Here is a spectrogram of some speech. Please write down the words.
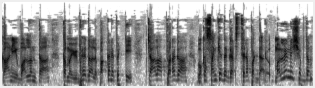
కానీ వాళ్ళంతా తమ విభేదాలు పక్కన పెట్టి చాలా త్వరగా ఒక సంఖ్య దగ్గర స్థిరపడ్డారు. మళ్ళీ నిశ్శబ్దం.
